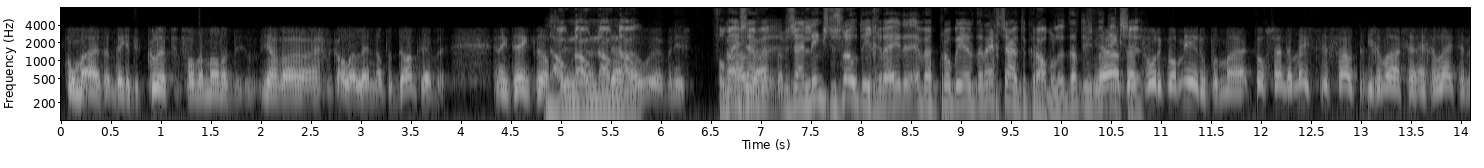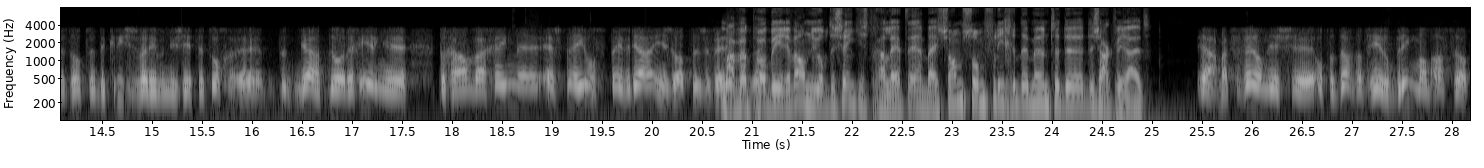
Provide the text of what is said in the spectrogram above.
komen uit een beetje de club van de mannen die, ja, waar we eigenlijk alle ellende aan te danken hebben. En ik denk dat... Nou, eh, nou, als nou, nou. eh, Volgens mij Nou, zijn ja, we, we zijn links de sloot ingereden en we proberen er rechts uit te krabbelen. Dat is wat ja, ik zeg. dat hoor ik wel meer roepen. Maar toch zijn de meeste fouten die gemaakt zijn en geleid hebben tot eh, de crisis waarin we nu zitten... toch eh, ja, door regeringen begaan waar geen eh, SP of PvdA in zat. Maar we proberen wel nu op de centjes te gaan letten. En bij Samsung vliegen de munten de, de zak weer uit. Ja, maar het vervelende is, op de dag dat Hero Brinkman aftrad...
